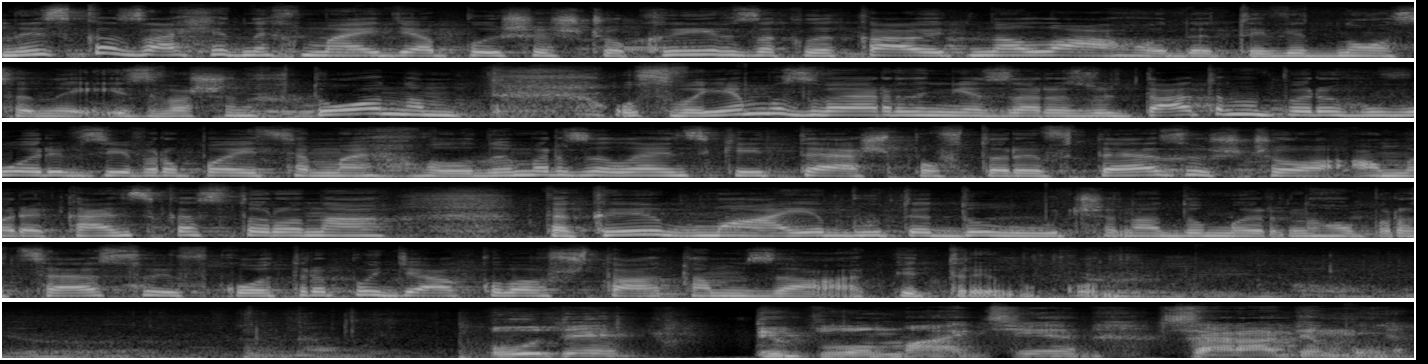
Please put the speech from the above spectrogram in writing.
Низка західних медіа пише, що Київ закликають налагодити відносини із Вашингтоном. У своєму зверненні за результатами переговорів з європейцями Володимир Зеленський теж повторив тезу, що американська сторона таки має бути долучена до мирного процесу і вкотре подякував штатам за підтримку. буде дипломатія заради миру.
